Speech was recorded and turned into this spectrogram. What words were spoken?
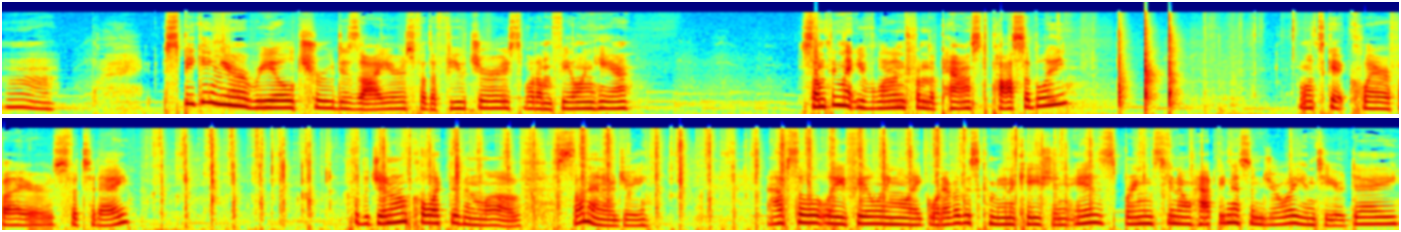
Hmm. Speaking your real, true desires for the future is what I'm feeling here. Something that you've learned from the past, possibly. Let's get clarifiers for today. For the general collective in love, sun energy absolutely feeling like whatever this communication is brings, you know, happiness and joy into your day.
